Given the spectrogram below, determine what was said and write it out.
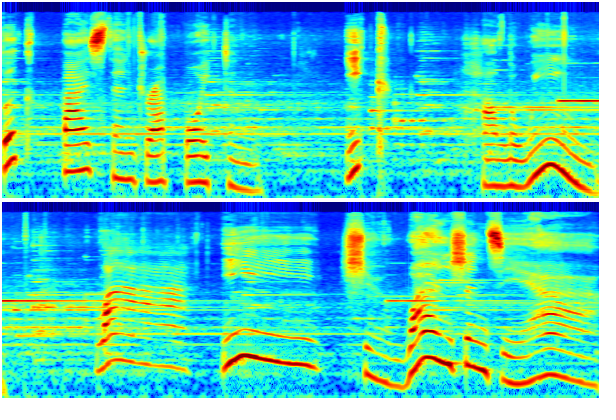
book by Sandra Boynton. Eek Halloween. 哇，咦，是万圣节啊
